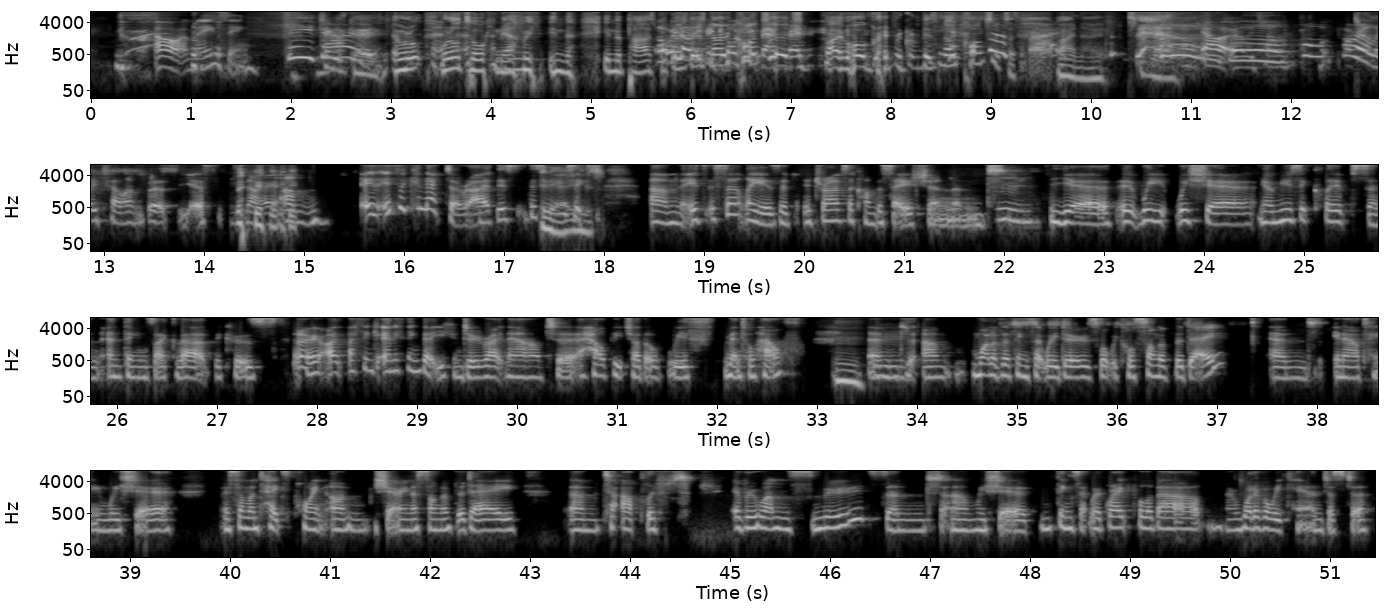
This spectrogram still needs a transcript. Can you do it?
oh, amazing. There you go. And we're all we're all talking now in the in the past oh, because there's no concerts. I'm all Bradford. There's no concerts. Right. I know. Yeah. Our early talent, poor, poor, early talent, but yes, no. Um, it, it's a connector, right? This this music um, it, it, certainly is. It, it, drives a conversation, and mm. yeah, it, we we share you know music clips and and things like that because you know I, I, think anything that you can do right now to help each other with mental health. Mm. And mm. um, one of the things that we do is what we call Song of the Day, and in our team we share. If someone takes point on sharing a song of the day um, to uplift everyone's moods and um, we share things that we're grateful about, you know, whatever we can just to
